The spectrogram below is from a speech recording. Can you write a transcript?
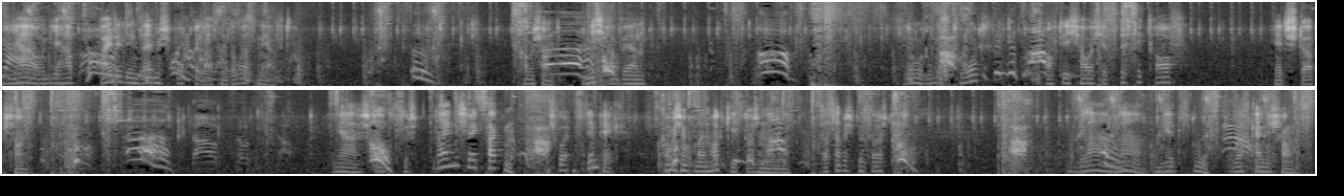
Ja, und ihr habt beide denselben Spruch gelassen. Sowas nervt. Komm schon. Nicht abwehren. So, du bist tot. Auf dich schaue ich jetzt richtig drauf. Jetzt stirb schon. Ja, Staub zu... Nein, nicht wegpacken. Ich wollte ein Stimpack. Jetzt komme ich mit meinen Hotkeys durcheinander. Das habe ich befürchtet. Bla, bla. Und jetzt du. Du hast keine Chance.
